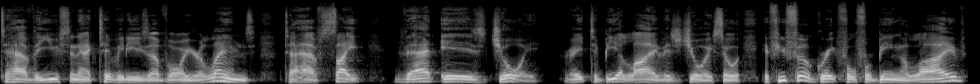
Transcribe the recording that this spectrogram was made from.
to have the use and activities of all your limbs, to have sight. That is joy, right? To be alive is joy. So if you feel grateful for being alive,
